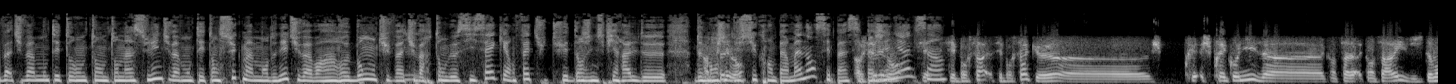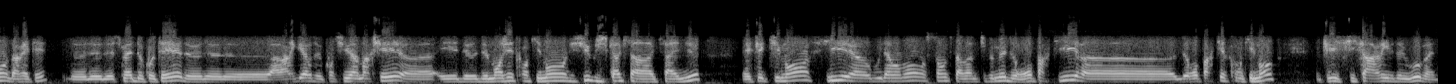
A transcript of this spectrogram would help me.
vas tu vas monter ton, ton ton insuline, tu vas monter ton sucre, mais à un moment donné, tu vas avoir un rebond, tu vas tu vas retomber aussi sec et en fait tu, tu es dans une spirale de de manger du sucre en permanence. C'est pas c'est pas génial C'est- ça. hein. C'est pour ça, c'est pour ça que euh, je, pré- je préconise quand ça arrive justement d'arrêter, de, se mettre de côté, de, de, à la rigueur de continuer à marcher euh, et de, de manger tranquillement du sucre jusqu'à que ça que ça aille mieux. Effectivement, si euh, au bout d'un moment on sent que ça va un petit peu mieux, de repartir, euh, de repartir tranquillement. Et puis si ça arrive de nouveau, ben,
